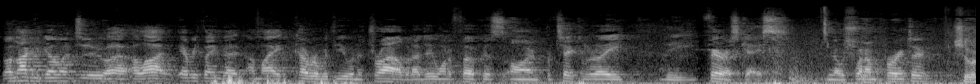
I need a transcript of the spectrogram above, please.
So I'm not going to go into uh, a lot, everything that I might cover with you in a trial, but I do want to focus on particularly the Ferris case. You know which one I'm referring to? Sure.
